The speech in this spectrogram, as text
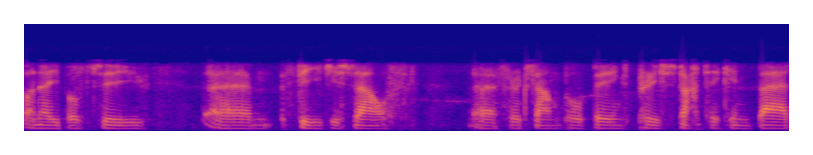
unable to um, feed yourself, uh, for example, being pretty static in bed,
